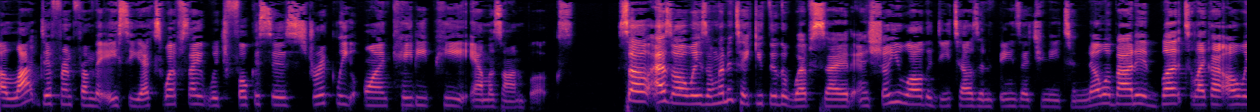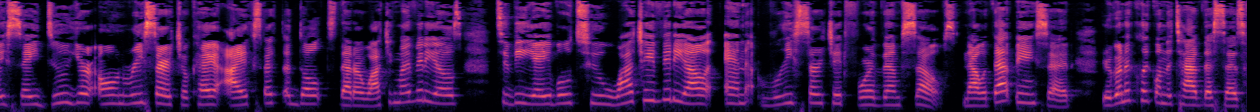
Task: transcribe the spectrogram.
a lot different from the ACX website, which focuses strictly on KDP Amazon books. So, as always, I'm going to take you through the website and show you all the details and things that you need to know about it. But, like I always say, do your own research, okay? I expect adults that are watching my videos to be able to watch a video and research it for themselves. Now, with that being said, you're going to click on the tab that says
